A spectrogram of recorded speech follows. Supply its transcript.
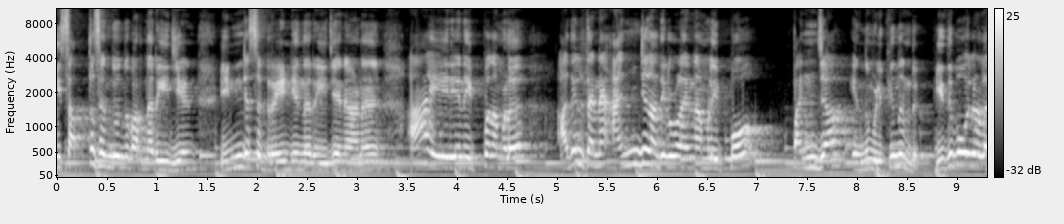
ഈ സപ്ത സിന്ധു എന്ന് പറഞ്ഞ റീജിയൻ ഇൻഡസ് ഡ്രെയിൻ ചെയ്യുന്ന റീജിയൻ ആണ്. ആ ഏരിയനെ ഇപ്പൊ നമ്മൾ അതിൽ തന്നെ അഞ്ച് നദികളുള്ള നമ്മൾ ഇപ്പോ പഞ്ചാബ് എന്ന് വിളിക്കുന്നുണ്ട്. ഇതുപോലുള്ള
